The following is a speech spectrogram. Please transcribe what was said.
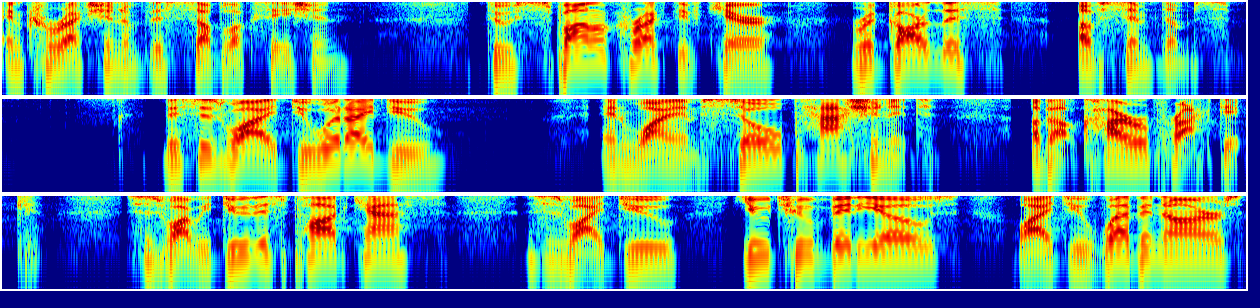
and correction of this subluxation through spinal corrective care, regardless of symptoms. This is why I do what I do and why I'm so passionate about chiropractic. This is why we do this podcast. This is why I do YouTube videos, why I do webinars,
